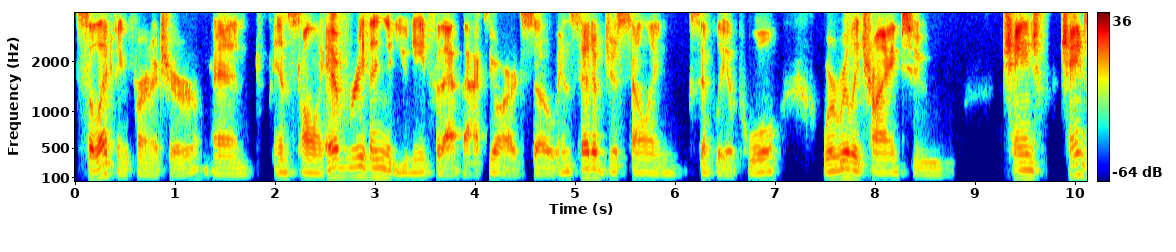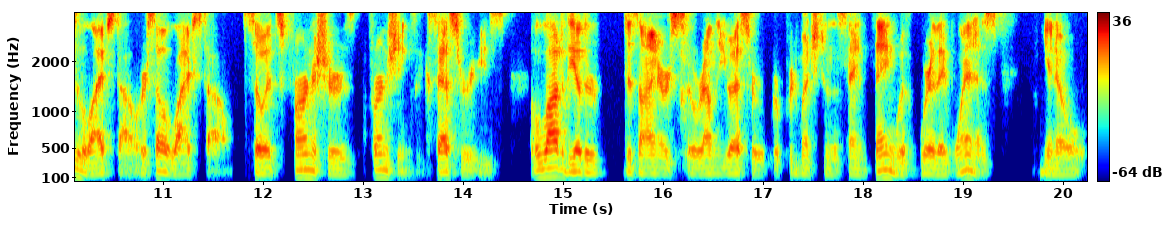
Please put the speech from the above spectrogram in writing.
selecting furniture and installing everything that you need for that backyard. So instead of just selling simply a pool we're really trying to change change the lifestyle or sell a lifestyle. So it's furnitures furnishings accessories. A lot of the other designers around the US are, are pretty much doing the same thing with where they've went is, you know,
